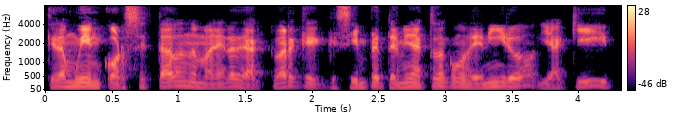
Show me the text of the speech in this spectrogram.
queda muy encorsetado en una manera de actuar que, que siempre termina actuando como de Niro y aquí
